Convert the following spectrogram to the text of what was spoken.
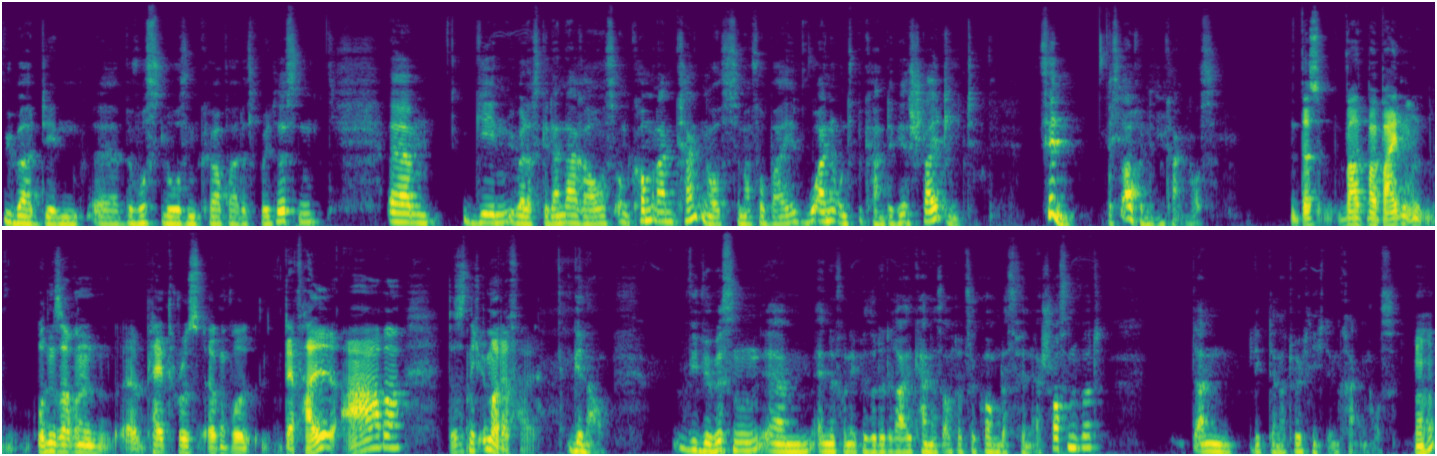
über den äh, bewusstlosen Körper des Polizisten, ähm, gehen über das Geländer raus und kommen an einem Krankenhauszimmer vorbei, wo eine uns bekannte Gestalt liegt. Finn ist auch in diesem Krankenhaus. Das war bei beiden unseren äh, Playthroughs irgendwo der Fall, aber das ist nicht immer der Fall. Genau. Wie wir wissen, ähm, Ende von Episode 3 kann es auch dazu kommen, dass Finn erschossen wird. Dann liegt er natürlich nicht im Krankenhaus. Mhm.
